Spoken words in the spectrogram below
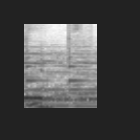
Hallelujah.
